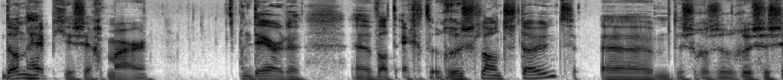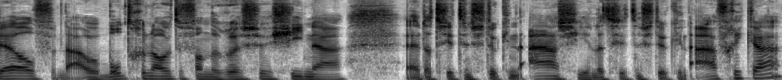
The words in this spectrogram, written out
Dan heb je zeg maar derde, uh, wat echt Rusland steunt. Uh, dus Russen zelf, de oude bondgenoten van de Russen, China. Uh, dat zit een stuk in Azië en dat zit een stuk in Afrika.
